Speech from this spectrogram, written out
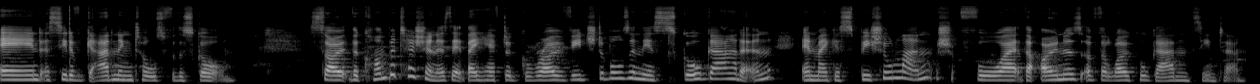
and a set of gardening tools for the school. So the competition is that they have to grow vegetables in their school garden and make a special lunch for the owners of the local garden centre.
